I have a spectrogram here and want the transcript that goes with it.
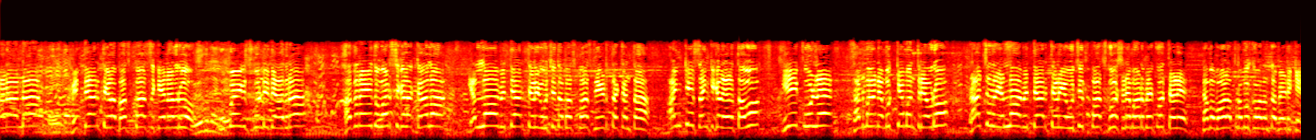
ಹಣವನ್ನ ವಿದ್ಯಾರ್ಥಿಗಳ ಬಸ್ ಪಾಸ್ಗೆ ಏನಾದರೂ ಉಪಯೋಗಿಸಿಕೊಂಡಿದೆ ಆದ್ರೆ ಹದಿನೈದು ವರ್ಷಗಳ ಕಾಲ ಎಲ್ಲ ವಿದ್ಯಾರ್ಥಿಗಳಿಗೆ ಉಚಿತ ಬಸ್ ಪಾಸ್ ನೀಡತಕ್ಕಂತ ಅಂಕಿ ಸಂಖ್ಯೆಗಳು ಹೇಳ್ತಾವು. ಈ ಕೂಡಲೇ ಸನ್ಮಾನ್ಯ ಮುಖ್ಯಮಂತ್ರಿ ಅವರು ರಾಜ್ಯದ ಎಲ್ಲಾ ವಿದ್ಯಾರ್ಥಿಗಳಿಗೆ ಉಚಿತ ಪಾಸ್ ಘೋಷಣೆ ಮಾಡಬೇಕು ಅಂತೇಳಿ ನಮ್ಮ ಬಹಳ ಪ್ರಮುಖವಾದಂತ ಬೇಡಿಕೆ.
